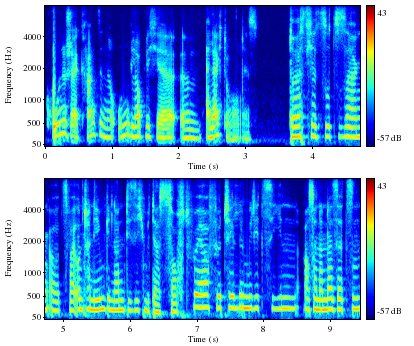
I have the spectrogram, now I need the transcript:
chronisch Erkrankte eine unglaubliche ähm, Erleichterung ist. Du hast jetzt sozusagen äh, zwei Unternehmen genannt, die sich mit der Software für Telemedizin auseinandersetzen.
